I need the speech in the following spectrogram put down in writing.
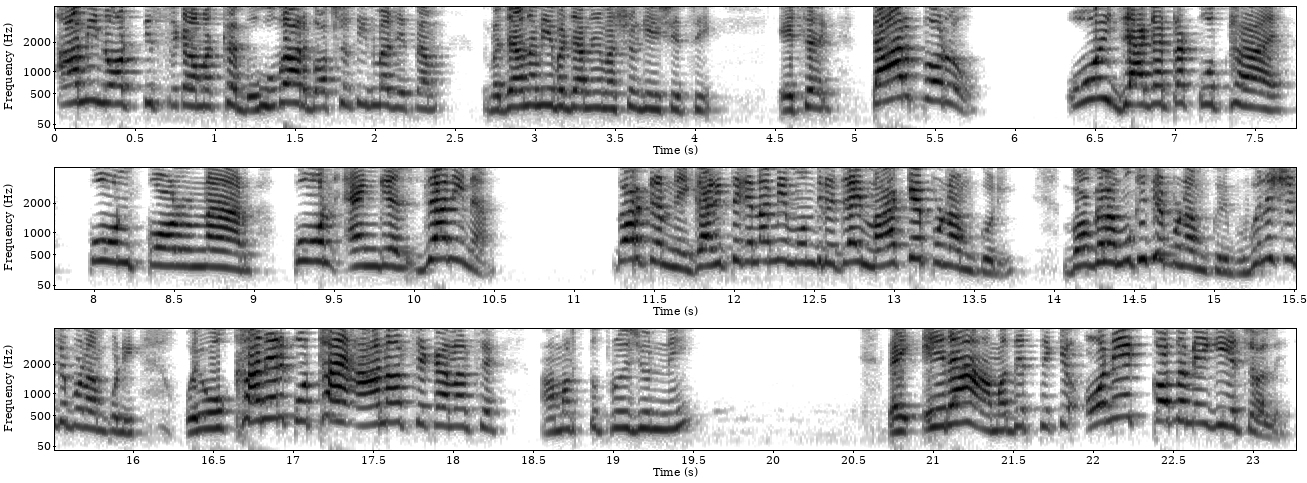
আমি নর্থ ইস্টে কামাখ্যায় বহুবার, বছর তিনবার যেতাম। তোমরা জানো, আমি এবার জানুয়ারি মাসে গিয়ে এসেছি। এছাড়া তারপরও ওই জায়গাটা কোথায়? কোন কর্নার? কোন অ্যাঙ্গেল? জানি না। দরকার নেই। গাড়ি থেকে নামিয়ে মন্দিরে যাই, মাকে প্রণাম করি। বগলামুখীকে প্রণাম করি, ভুবনেশ্বরকে প্রণাম করি। ওই ওখানের কোথায় আন আছে, কান আছে, আমার তো প্রয়োজন নেই। তাই এরা আমাদের থেকে অনেক কদম এগিয়ে চলে।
